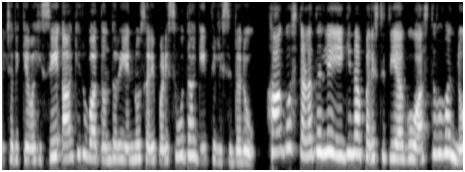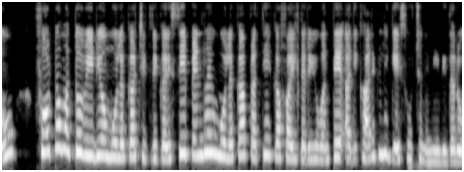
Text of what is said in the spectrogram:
ಎಚ್ಚರಿಕೆ ವಹಿಸಿ ಆಗಿರುವ ತೊಂದರೆಯನ್ನು ಸರಿಪಡಿಸುವುದಾಗಿ ತಿಳಿಸಿದರು. ಹಾಗೂ ಸ್ಥಳದಲ್ಲಿ ಈಗಿನ ಪರಿಸ್ಥಿತಿಯಾಗುವ ವಾಸ್ತವವನ್ನು ಫೋಟೋ ಮತ್ತು ವಿಡಿಯೋ ಮೂಲಕ ಚಿತ್ರೀಕರಿಸಿ ಪೆನ್ಡ್ರೈವ್ ಮೂಲಕ ಪ್ರತ್ಯೇಕ ಫೈಲ್ ತೆರೆಯುವಂತೆ ಅಧಿಕಾರಿಗಳಿಗೆ ಸೂಚನೆ ನೀಡಿದರು.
